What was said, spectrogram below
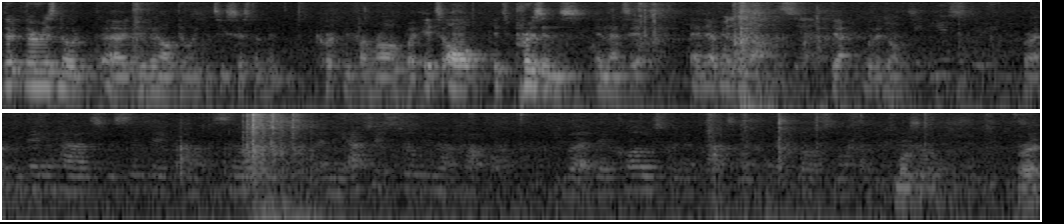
There, there is no uh, juvenile delinquency system, and correct me if I'm wrong, but it's all, it's prisons and that's it. And everyone. With adults, yeah. Yeah, with adults, It used to be. right. They have specific um, facilities, for- and they actually still do have a couple, but they closed within approximately, they closed most of them. Most of them. Right.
